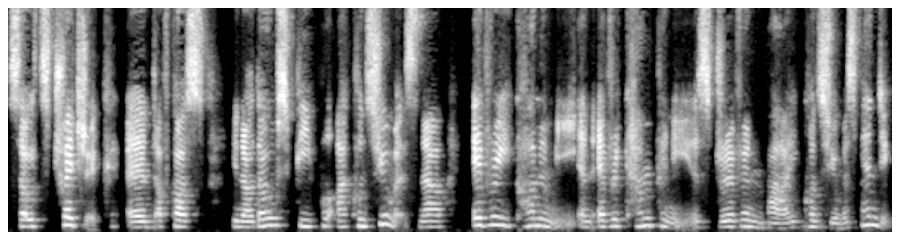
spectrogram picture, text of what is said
So it's tragic. And of course, you know, those people are consumers. Now, every economy and every company is driven by consumer spending.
